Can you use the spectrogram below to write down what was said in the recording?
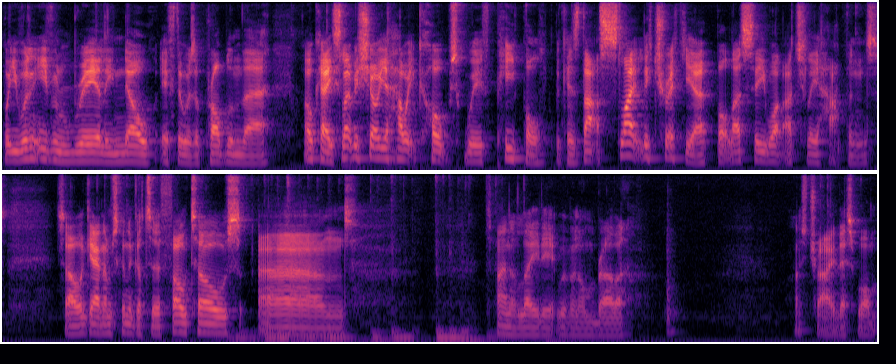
but you wouldn't even really know if there was a problem there. Okay, so let me show you how it copes with people because that's slightly trickier, but let's see what actually happens. So again, I'm just going to go to photos and find a lady with an umbrella. Let's try this one.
